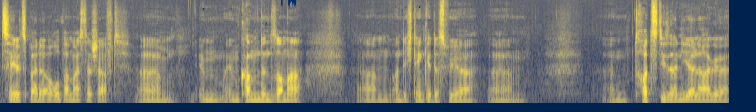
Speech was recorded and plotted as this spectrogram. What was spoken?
zählt es bei der Europameisterschaft ähm, im, im, kommenden Sommer. Ähm, und ich denke, dass wir ähm, ähm, trotz dieser Niederlage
